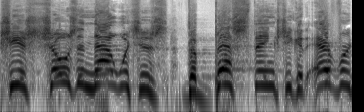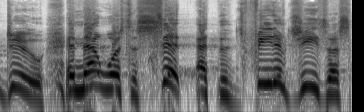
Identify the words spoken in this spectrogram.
She has chosen that which is the best thing she could ever do, and that was to sit at the feet of Jesus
